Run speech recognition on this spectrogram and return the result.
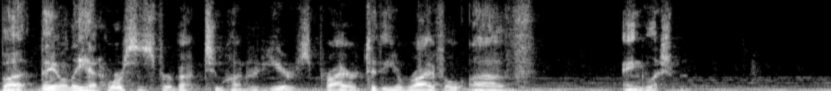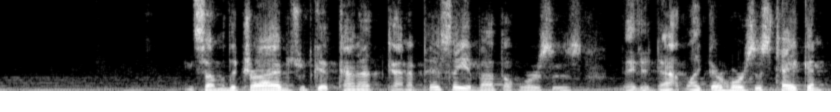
But they only had horses for about 200 years prior to the arrival of Englishmen. And some of the tribes would get kind of kind of pissy about the horses. They did not like their horses taken.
